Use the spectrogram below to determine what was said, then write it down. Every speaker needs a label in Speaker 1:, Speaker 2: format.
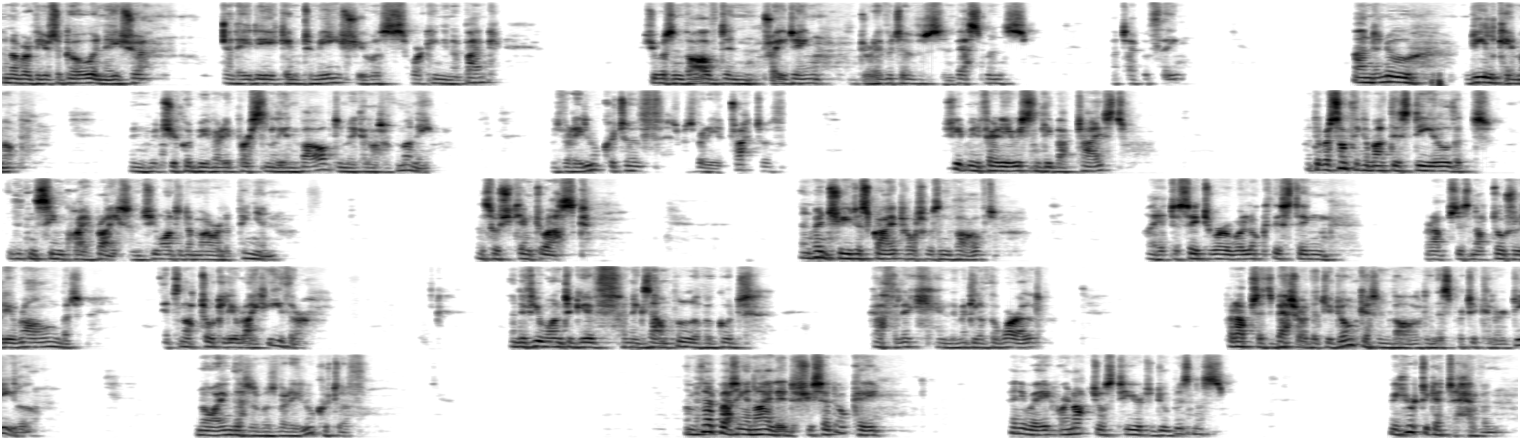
Speaker 1: A number of years ago in Asia, a lady came to me. She was working in a bank. She was involved in trading, derivatives, investments, that type of thing. And a new deal came up in which she could be very personally involved and make a lot of money. It was very lucrative, it was very attractive. She'd been fairly recently baptized, but there was something about this deal that didn't seem quite right, and she wanted a moral opinion. And so she came to ask. And when she described what was involved, I had to say to her, Well, look, this thing perhaps is not totally wrong, but it's not totally right either. And if you want to give an example of a good Catholic in the middle of the world, perhaps it's better that you don't get involved in this particular deal, knowing that it was very lucrative. And without batting an eyelid, she said, Okay, anyway, we're not just here to do business, we're here to get to heaven.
